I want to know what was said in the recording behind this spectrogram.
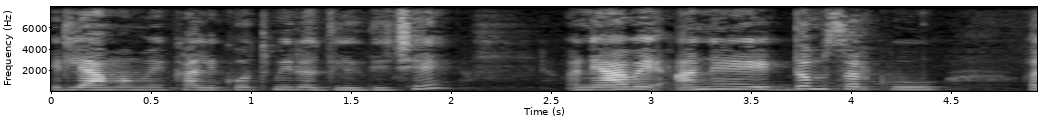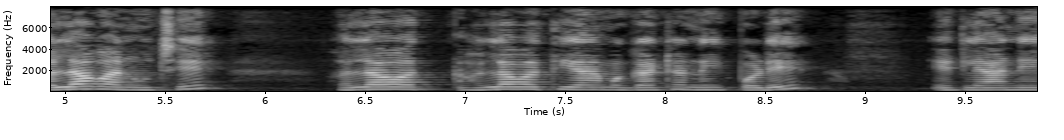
એટલે આમાં મેં ખાલી કોથમીર જ લીધી છે. અને હવે આને એકદમ સરખું હલાવવાનું છે. હલાવા હલાવવાથી આમાં ગાંઠા નહીં પડે. એટલે આને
